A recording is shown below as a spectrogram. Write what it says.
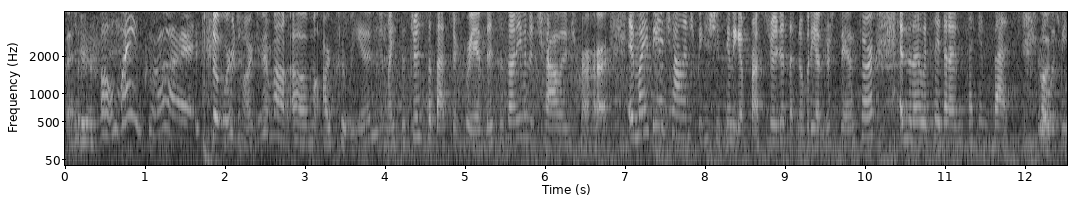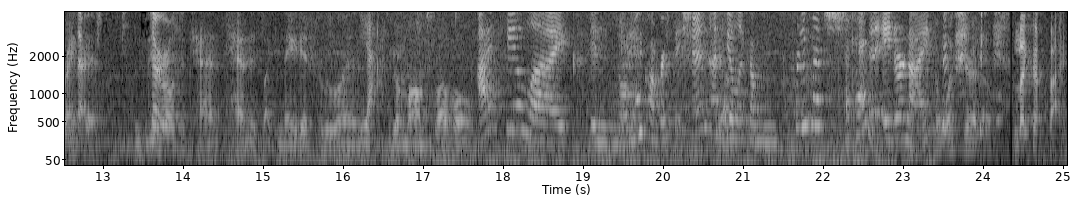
this? Oh my gosh. So we're talking about um our Korean. And my sister is the best at Korean. This is not even a challenge for her. It might be a challenge because she's gonna get frustrated that nobody understands her. And then I would say that I'm second best. What Let's would be rank it. thirst? Zero third. to ten. Ten is like native fluent. Yeah. Your mom's level. I feel like in normal conversation, I Yeah. feel like I'm pretty much A 10. an eight or nine. So what's your level? Like a five.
